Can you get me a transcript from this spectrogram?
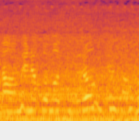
más o menos como tiburón.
